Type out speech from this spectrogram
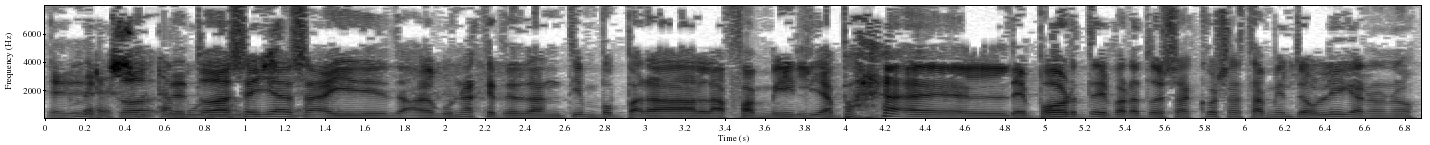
eh, de todas ellas hay algunas que te dan tiempo para la familia, para el deporte, para todas esas cosas, ¿también te obligan o no?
